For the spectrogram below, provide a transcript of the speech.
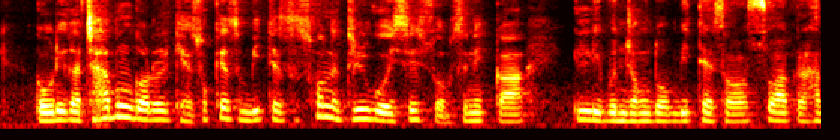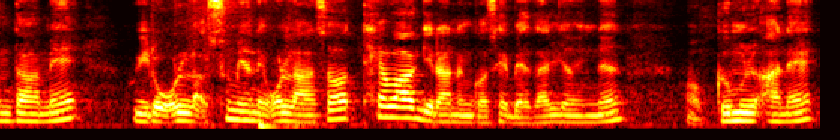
그러니까 우리가 잡은 거를 계속해서 밑에서 손에 들고 있을 수 없으니까 1, 2분 정도 밑에서 수확을 한 다음에 위로 올라 수면에 올라와서 태왁이라는 것에 매달려 있는 어, 그물 안에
